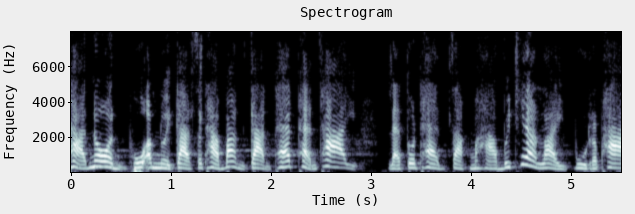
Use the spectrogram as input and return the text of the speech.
ธานนท์ผู้อำนวยการสถาบันการแพทย์แผนไทย และตัวแทนจากมหาวิทยาลัยบูรพา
